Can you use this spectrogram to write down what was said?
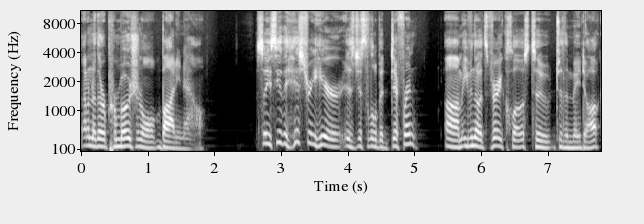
I don't know, they're a promotional body now. So you see, the history here is just a little bit different, um, even though it's very close to to the Médoc.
